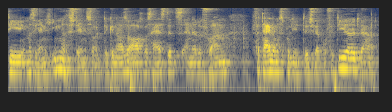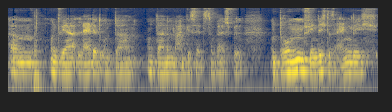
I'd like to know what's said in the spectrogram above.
die man sich eigentlich immer stellen sollte. Genauso auch, was heißt jetzt eine Reform verteilungspolitisch? Wer profitiert wer, ähm, und wer leidet unter, unter einem neuen Gesetz zum Beispiel? Und darum finde ich das eigentlich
